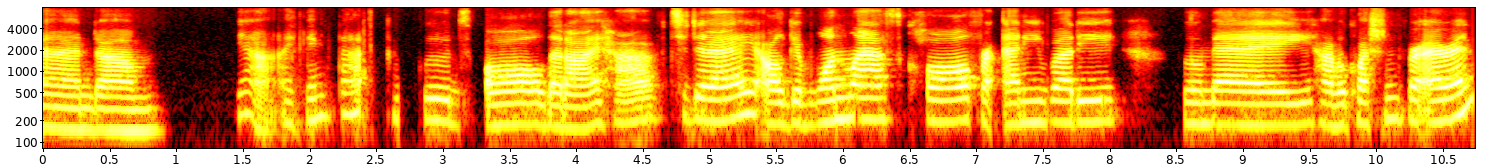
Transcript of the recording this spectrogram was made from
And um, yeah, I think that concludes all that I have today. I'll give one last call for anybody who may have a question for Erin.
